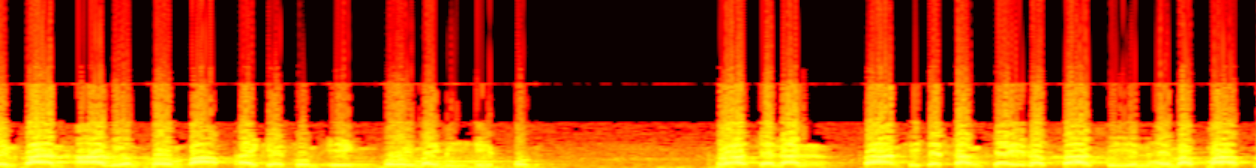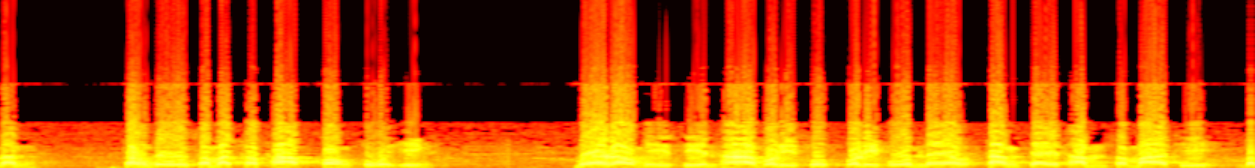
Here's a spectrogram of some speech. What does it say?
เป็นการหาเรื่องเพิ่มบาปให้แก่ตนเองโดยไม่มีเหตุผล เพราะฉะนั้นการที่จะตั้งใจรักษาศีลให้มากๆนั้น ต้องดูสมรรถภาพของตัวเอง เมื่อเรามีศีลห้าบริสุทธิ์บริบูรณ์แล้วตั้งใจทำสมาธิบ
